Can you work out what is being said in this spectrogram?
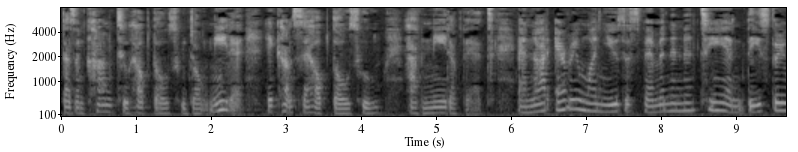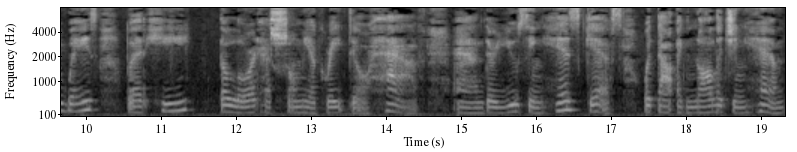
doesn't come to help those who don't need it, He comes to help those who have need of it. And not everyone uses femininity in these three ways, but He the Lord has shown me a great deal have, and they're using His gifts without acknowledging Him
